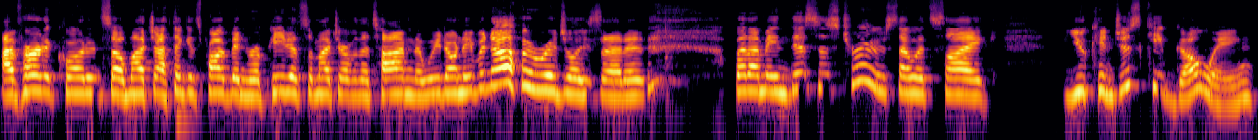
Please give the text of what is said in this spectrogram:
I've heard it quoted so much. I think it's probably been repeated so much over the time that we don't even know who originally said it. But I mean, this is true. So it's like you can just keep going,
